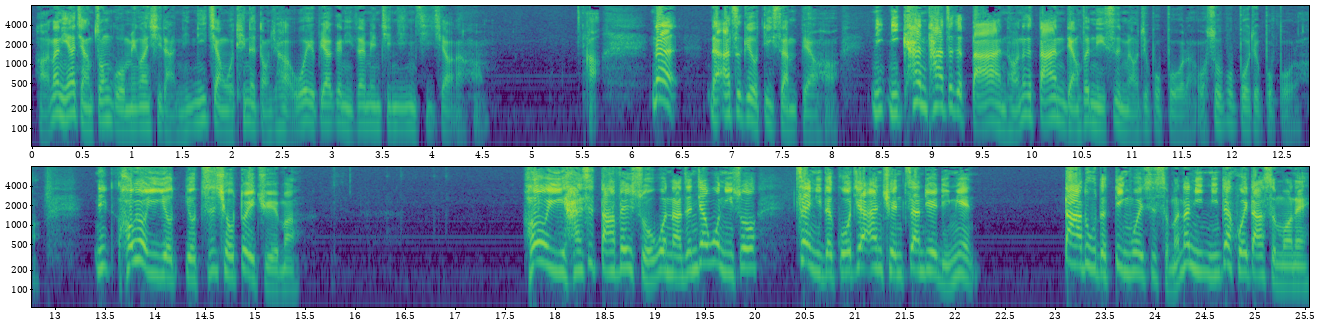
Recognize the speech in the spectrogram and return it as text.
好，那你要讲中国没关系的，你你讲我听得懂就好，我也不要跟你在那边斤斤计较了哈。好，那那阿志给我第三标哈。你你看他这个答案哈，那个答案两分零四秒就不播了。我说不播就不播了哈。你侯友宜有有直球对决吗？侯友宜还是答非所问啊！人家问你说，在你的国家安全战略里面，大陆的定位是什么？那你你在回答什么呢？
